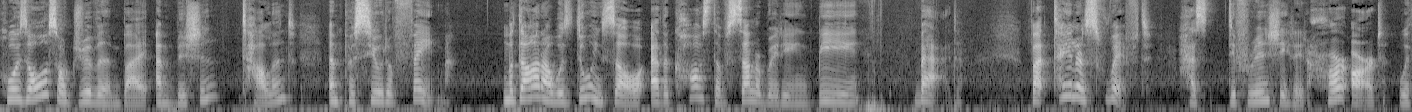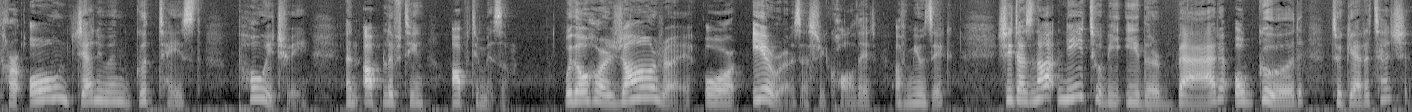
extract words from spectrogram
who is also driven by ambition, talent, and pursuit of fame. Madonna was doing so at the cost of celebrating being bad. But Taylor Swift has differentiated her art with her own genuine good taste, poetry, and uplifting optimism. With all her genre, or eras as she called it, of music, she does not need to be either bad or good to get attention.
